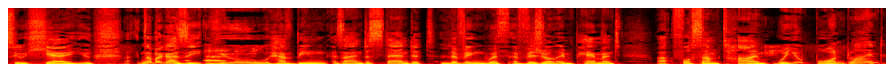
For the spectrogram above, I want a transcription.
to hear you. Uh, Ncebakazi, you have been, as I understand it, living with a visual impairment uh, for some time. Were you born blind?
